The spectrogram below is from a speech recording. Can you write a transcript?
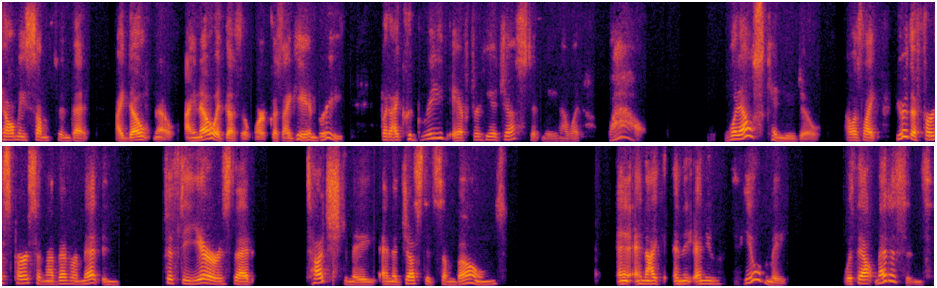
tell me something that I don't know. I know it doesn't work because I can't breathe, but I could breathe after he adjusted me. And I went, wow, what else can you do? I was like, you're the first person I've ever met in 50 years that touched me and adjusted some bones. And, and I and, and you healed me without medicines.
